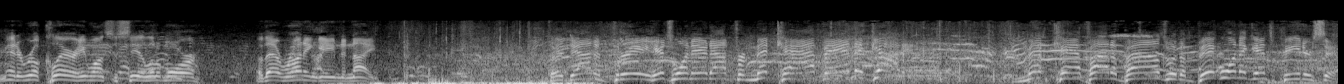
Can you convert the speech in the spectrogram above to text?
Made it real clear he wants to see a little more of that running game tonight. Third down and three. Here's one aired out for Metcalf, and they got it. Metcalf out of bounds with a big one against Peterson.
